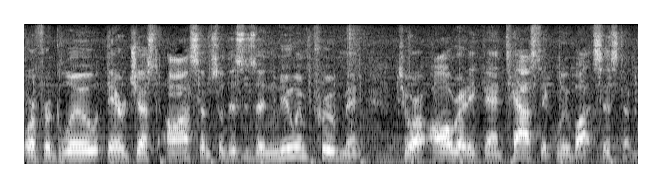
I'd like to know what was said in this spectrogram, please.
or for glue. They're just awesome. So this is a new improvement to our already fantastic GlueBot system.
